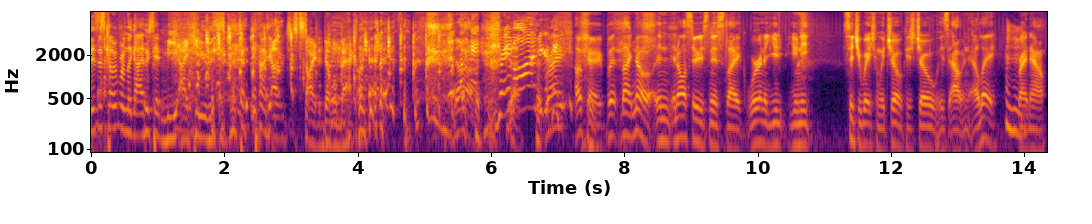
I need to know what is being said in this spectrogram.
this is coming from the guy who said me IQs. I'm just sorry to double back on that. okay, Draymond. you're- right? Okay, but like no, in, in all seriousness, like we're in a u- unique situation with Joe because Joe is out in LA Mm-hmm. right now,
